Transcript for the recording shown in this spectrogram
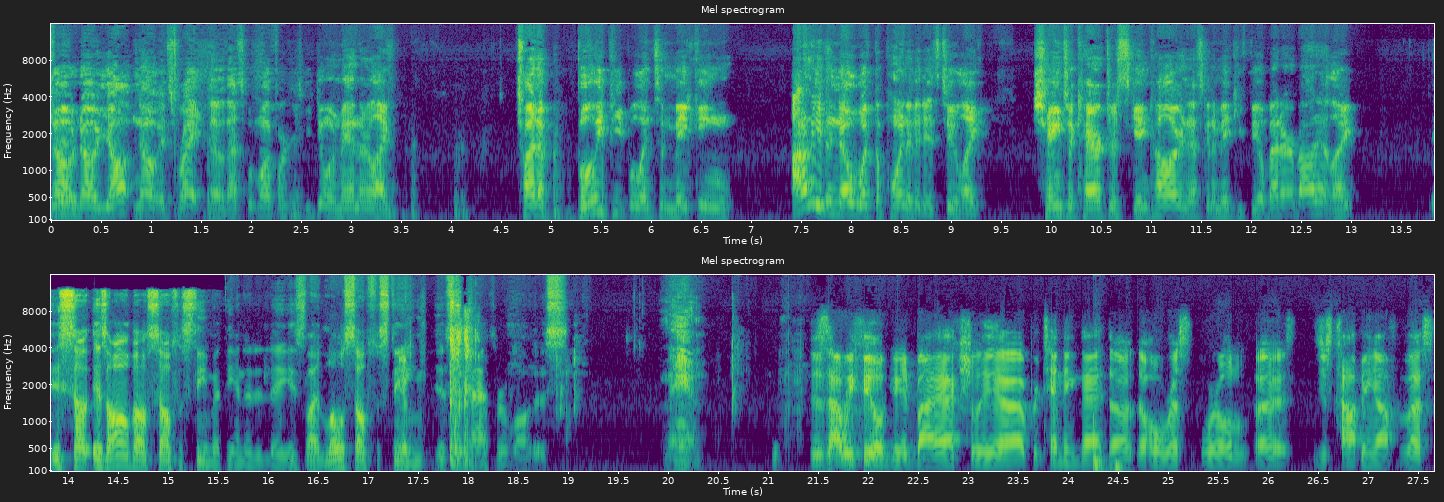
No, Shit. no, y'all. No, it's right though. That's what motherfuckers be doing, man. They're like trying to bully people into making. I don't even know what the point of it is. Too like change a character's skin color, and that's gonna make you feel better about it. Like, It's so it's all about self esteem at the end of the day. It's like low self esteem is the master of all this. man, This is how we feel good by actually uh, pretending that the, the whole rest of the world uh, is just copying off of us.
